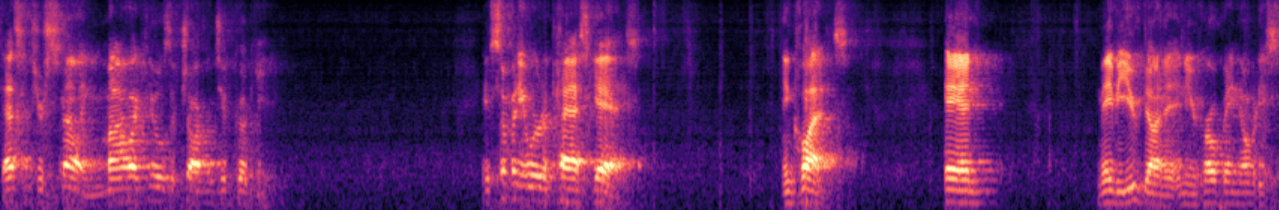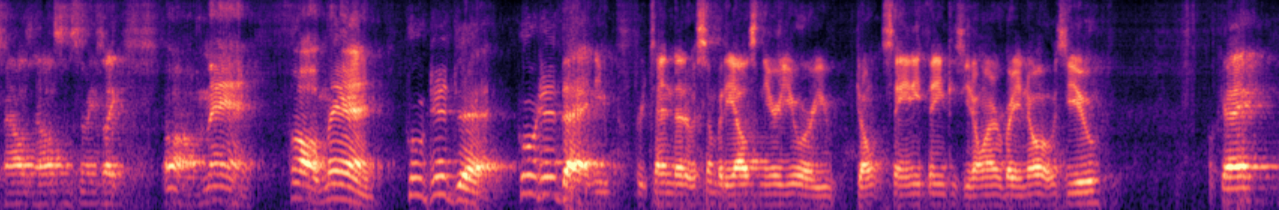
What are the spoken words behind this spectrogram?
That's what you're smelling, molecules of chocolate chip cookie. If somebody were to pass gas in class, and maybe you've done it and you're hoping nobody smells else, and somebody's like, oh man, oh man, who did that? who did that? And you pretend that it was somebody else near you, or you don't say anything because you don't want everybody to know it was you. Okay?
